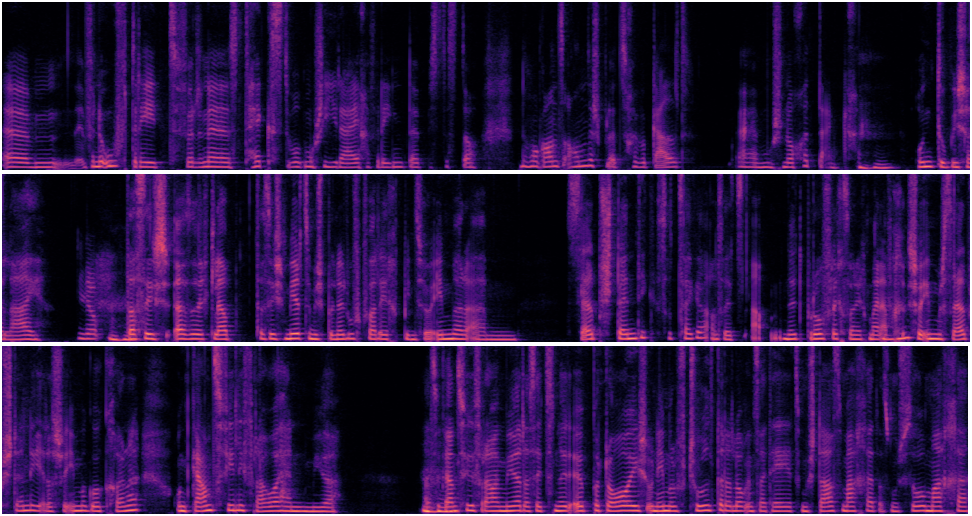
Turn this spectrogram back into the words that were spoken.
ähm, für einen Auftritt, für einen Text, den du musst einreichen für irgendetwas, dass da nochmal ganz anders plötzlich über Geld äh, musst nachdenken. Mhm. Und du bist allein. Ja. Mhm. Das ist, also ich glaube, das ist mir zum Beispiel nicht aufgefallen. Ich bin schon immer ähm, selbstständig sozusagen, also jetzt nicht beruflich, sondern ich meine einfach mhm. schon immer selbstständig, ich das schon immer gut können. Und ganz viele Frauen haben Mühe. Also mhm. ganz viele Frauen haben Mühe, dass jetzt nicht jemand da ist und immer auf die Schulter schaut und sagt, hey, jetzt musst du das machen, das musst du so machen.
